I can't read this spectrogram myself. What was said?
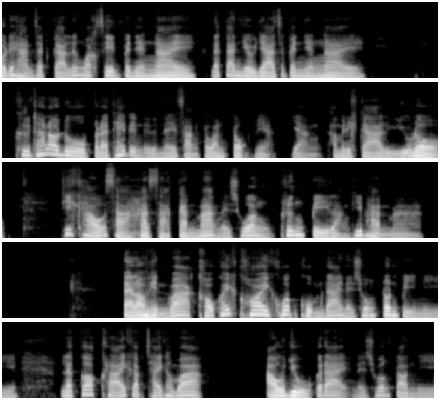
บริหารจัดการเรื่องวัคซีนเป็นยังไง และการเยียวยาจะเป็นยังไง คือถ้าเราดูประเทศอื่น ๆ ในฝั่งตะวันตกเนี่ยอย่างอเมริกาหรือยุโรป ที่เขาสาหัสสากันมากในช่วงครึ่งปีหลังที่ผ่านมา แต่เราเห็นว่าเขาค่อย ๆ ควบคุมได้ในช่วงต้นปีนี้ แล้วก็คล้ายกับใช้คำว่า เอาอยู่ก็ได้ในช่วงตอนนี้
